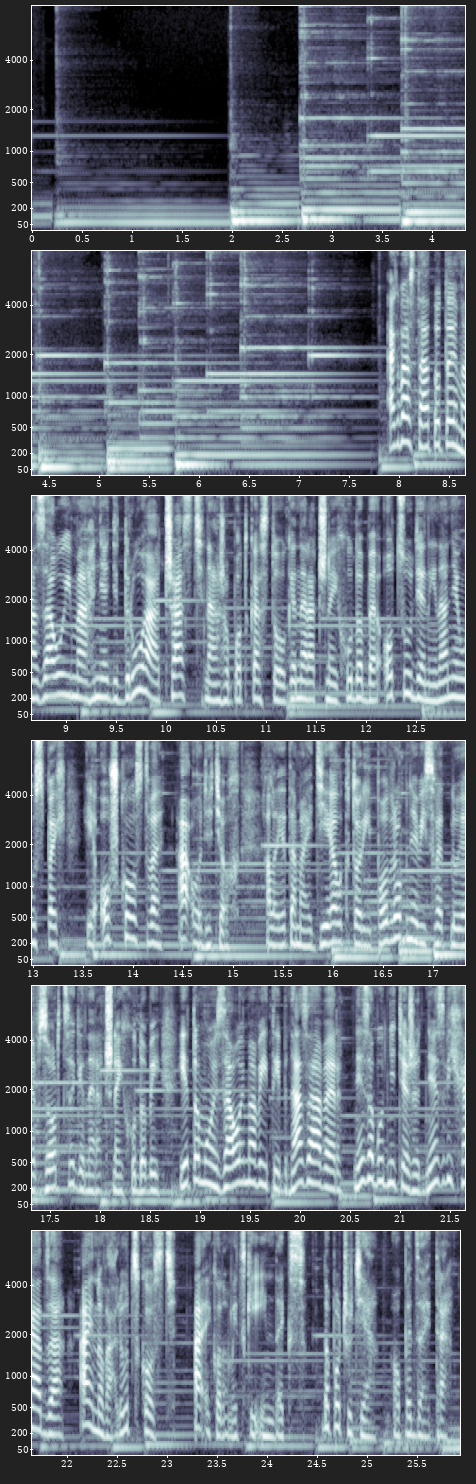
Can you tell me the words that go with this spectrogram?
Vás táto téma zaujíma, hneď druhá časť nášho podcastu o generačnej chudobe Odsúdený na neúspech je o školstve a o deťoch. Ale je tam aj diel, ktorý podrobne vysvetľuje vzorce generačnej chudoby. Je to môj zaujímavý tip na záver. Nezabudnite, že dnes vychádza aj nová ľudskosť a ekonomický index. Do počutia opäť zajtra.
